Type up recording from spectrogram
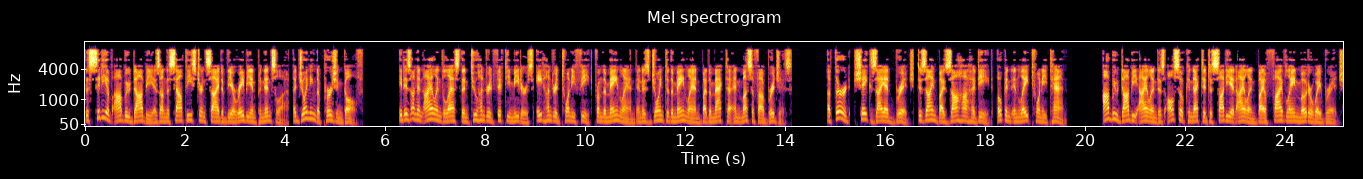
The city of Abu Dhabi is on the southeastern side of the Arabian Peninsula, adjoining the Persian Gulf. It is on an island less than 250 metres 820 feet from the mainland and is joined to the mainland by the Makta and Musafah bridges. A third, Sheikh Zayed Bridge, designed by Zaha Hadid, opened in late 2010. Abu Dhabi Island is also connected to Saadiyat Island by a five-lane motorway bridge.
